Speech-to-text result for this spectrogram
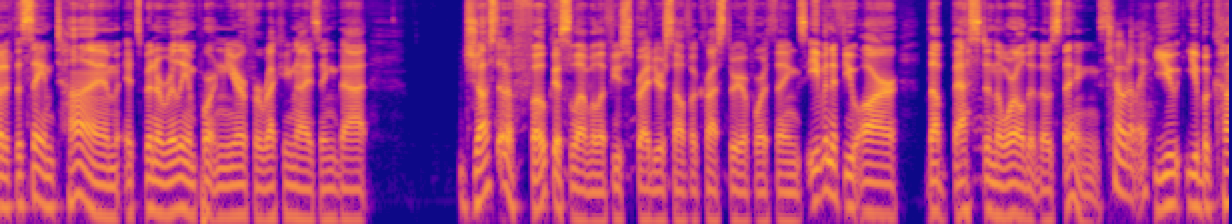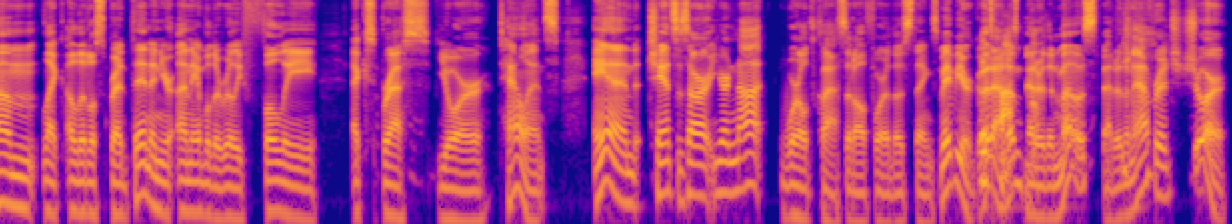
But at the same time, it's been a really important year for recognizing that just at a focus level, if you spread yourself across three or four things, even if you are the best in the world at those things, Totally. you you become like a little spread thin and you're unable to really fully express your talents. And chances are you're not world class at all four of those things. Maybe you're good It's at them, better than most, better than average. Sure.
